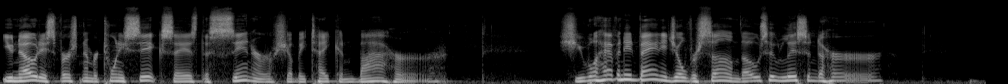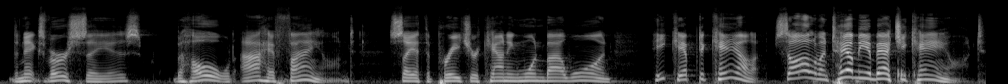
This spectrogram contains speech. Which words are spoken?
You notice verse number 26 says, The sinner shall be taken by her. She will have an advantage over some, those who listen to her. The next verse says, Behold, I have found saith the preacher, counting one by one. He kept a count. Solomon, tell me about your count.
